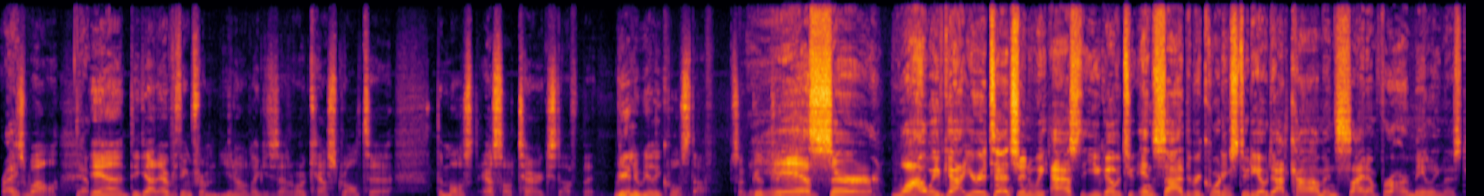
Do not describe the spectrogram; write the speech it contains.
Right. as well. Yep. And they got everything from you know, like you said, orchestral to the most esoteric stuff, but really really cool stuff. So good. Yes, sir. While we've got your attention, we ask that you go to insidetherecordingstudio.com and sign up for our mailing list.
